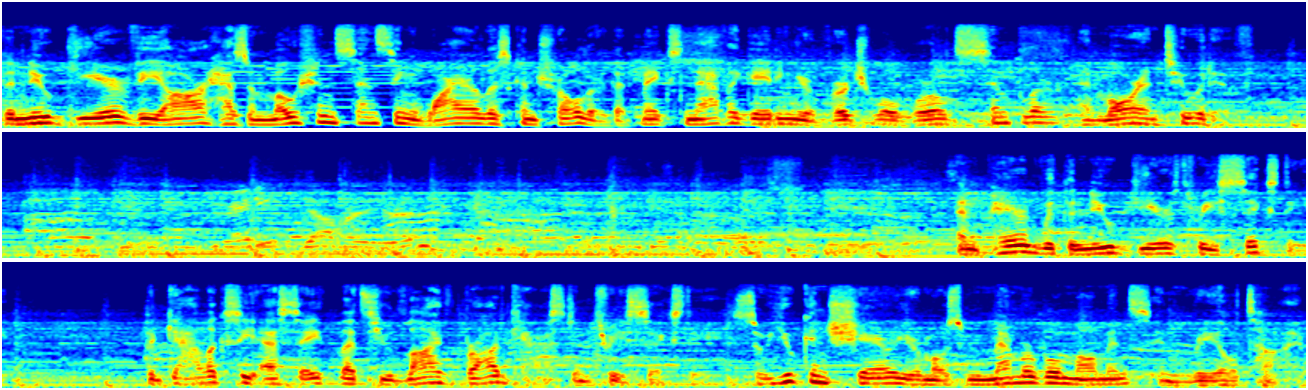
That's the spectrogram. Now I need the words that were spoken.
The new Gear VR has a motion-sensing wireless controller that makes navigating your virtual world simpler and more intuitive. You ready? Yeah, I'm ready. You ready? And paired with the new Gear 360, the Galaxy S8 lets you live broadcast in 360 so you can share your most memorable moments in real time.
